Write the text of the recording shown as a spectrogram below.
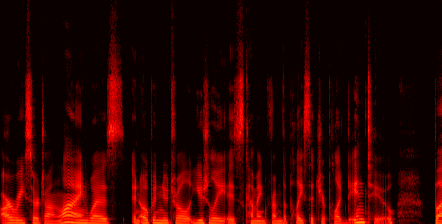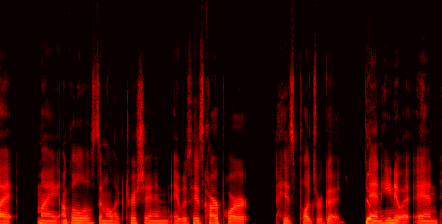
our research online was an open neutral usually is coming from the place that you're plugged into. But my uncle's an electrician. It was his carport. His plugs were good, Yep. and he knew it. And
